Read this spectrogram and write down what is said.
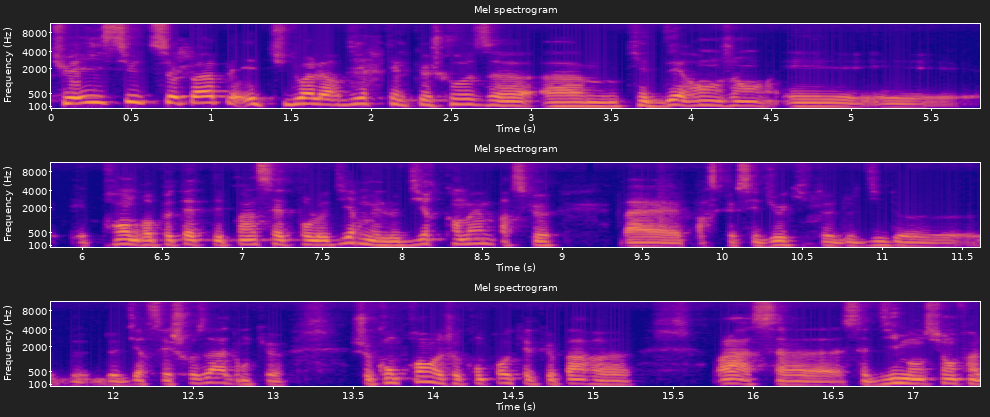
tu, es issu de ce peuple et tu dois leur dire quelque chose euh, qui est dérangeant et, et, et prendre peut-être des pincettes pour le dire, mais le dire quand même parce que bah, parce que c'est Dieu qui te dit de, de, de dire ces choses-là. Donc, je comprends, je comprends quelque part voilà, sa, dimension, enfin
